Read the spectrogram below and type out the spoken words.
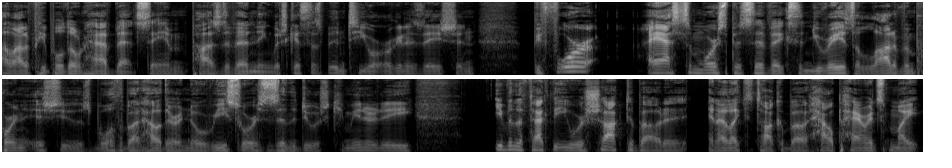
A lot of people don't have that same positive ending, which gets us into your organization. Before I asked some more specifics, and you raised a lot of important issues, both about how there are no resources in the Jewish community, even the fact that you were shocked about it. And I'd like to talk about how parents might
